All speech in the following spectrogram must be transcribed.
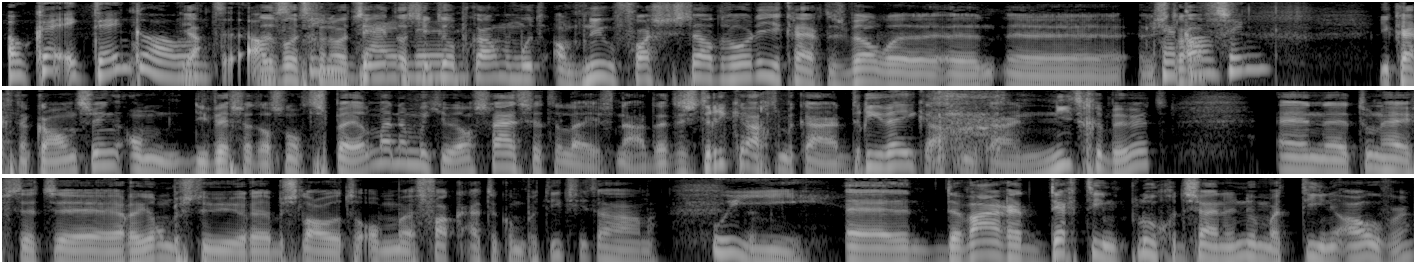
Oké, ik denk al. Ja, Want als dat wordt genoteerd. Als ze niet zijnde- opkomen, moet opnieuw vastgesteld worden. Je krijgt dus wel eh, een, eh, een straf. Herkansing? Je krijgt een kansing om die wedstrijd alsnog te spelen. Maar dan moet je wel scheidsrechter leven. Nou, dat is drie keer achter elkaar, drie weken achter elkaar niet gebeurd. En eh, toen heeft het eh rayonbestuur eh, besloten om eh, vak uit de competitie te halen. Oei. Eh, er waren 13 ploegen, er zijn er nu maar 10 over.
